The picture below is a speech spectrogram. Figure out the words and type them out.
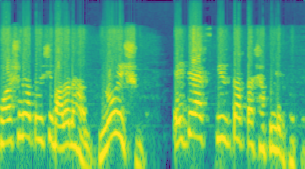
পড়াশোনা অত বেশি ভালো না হন নো ইস্যু এইটা এক্সকিউজ আপনার সাফল্যের ক্ষেত্রে।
